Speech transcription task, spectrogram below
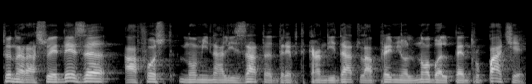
Tânăra suedeză a fost nominalizată drept candidat la Premiul Nobel pentru Pace,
